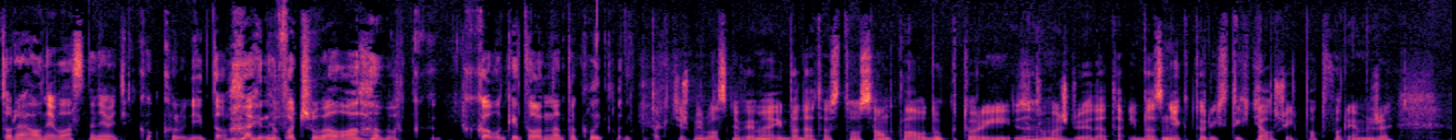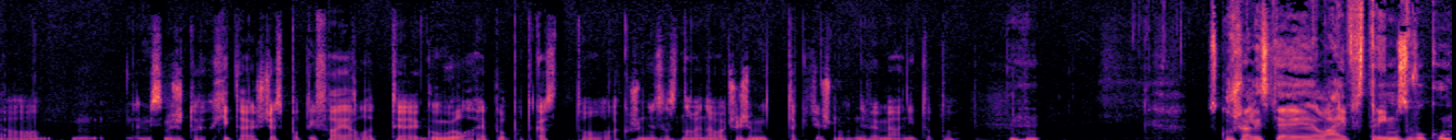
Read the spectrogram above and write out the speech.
to reálne vlastne neviete, koľko ľudí to aj dopočúvalo, alebo koľko to na to klikli. Taktiež my vlastne vieme iba data z toho SoundCloudu, ktorý zhromažďuje data iba z niektorých z tých ďalších platform, že uh, myslím, že to chytá ešte Spotify, ale tie Google a Apple podcast to akože nezaznamenáva, čiže my taktiež no, nevieme ani toto. Uh-huh. Skúšali ste aj live stream zvuku?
